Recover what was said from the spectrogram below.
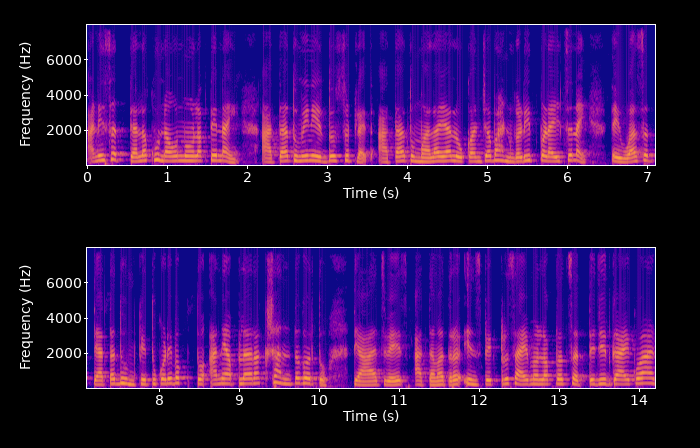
आणि सत्याला खुणावून म्हणू लागते नाही आता तुम्ही निर्दोष सुटलायत. आता तुम्हाला या लोकांच्या भानगडीत पडायचं नाही. तेव्हा सत्य आता धूमकेतूकडे बघतो आणि आपला राग शांत करतो. त्याच वेळेस आता मात्र इन्स्पेक्टर साहेब म्हणू लागतात सत्यजित गायकवाड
